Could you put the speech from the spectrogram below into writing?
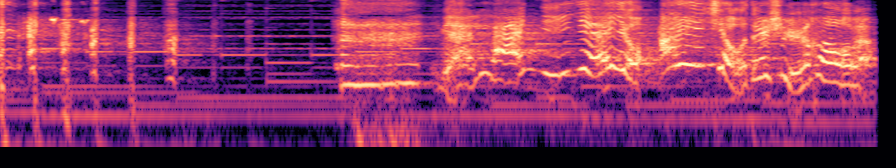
原来你也有哀求的时候了。”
